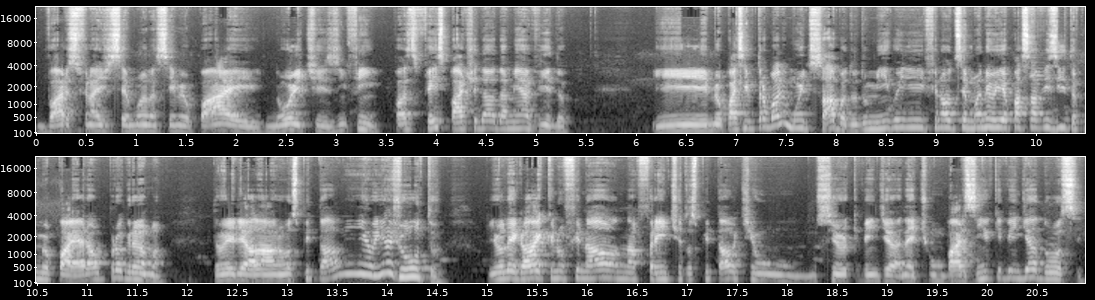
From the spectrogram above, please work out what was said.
vários finais de semana sem meu pai, noites, enfim, faz, fez parte da, da minha vida. E meu pai sempre trabalhou muito, sábado, domingo e final de semana eu ia passar visita com meu pai, era o programa. Então ele ia lá no hospital e eu ia junto. E o legal é que no final, na frente do hospital, tinha um, um senhor que vendia, né, tinha um barzinho que vendia doce.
